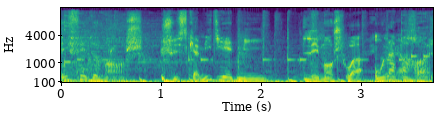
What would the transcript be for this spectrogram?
Effet de manche. Jusqu'à midi et demi, les Manchois ont la parole.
